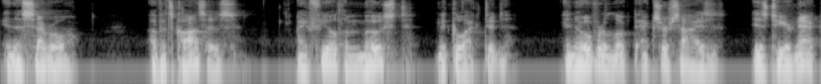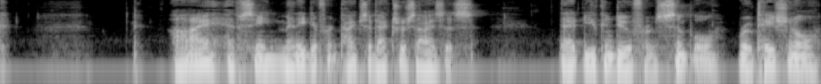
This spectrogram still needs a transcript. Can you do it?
in the several of its causes, I feel the most neglected and overlooked exercise is to your neck. I have seen many different types of exercises that you can do from simple rotational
